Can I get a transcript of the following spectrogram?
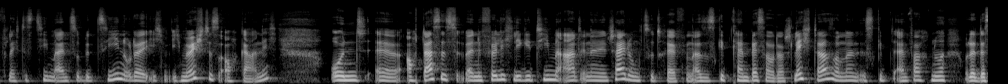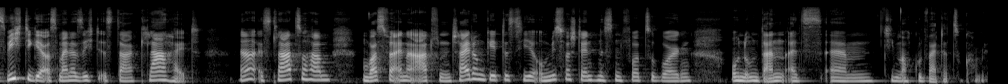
vielleicht das Team einzubeziehen oder ich, ich möchte es auch gar nicht. Und äh, auch das ist eine völlig legitime Art, in eine Entscheidung zu treffen. Also es gibt kein besser oder schlechter, sondern es gibt einfach nur, oder das Wichtige aus meiner Sicht ist da Klarheit. Ja, ist klar zu haben, um was für eine Art von Entscheidung geht es hier, um Missverständnissen vorzubeugen und um dann als ähm, Team auch gut weiterzukommen.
